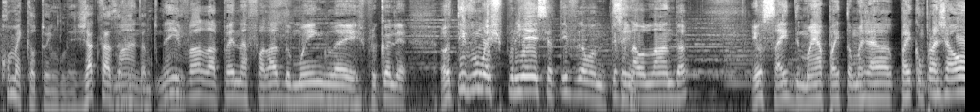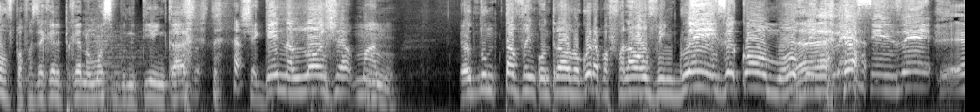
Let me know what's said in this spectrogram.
como é que é o teu inglês? Já que estás a rir Mano, tanto nem comigo. vale a pena falar do meu inglês, porque olha, eu tive uma experiência, tive onde? Tive Sim. na Holanda. Eu saí de manhã para ir, tomar já, para ir comprar já ovo para fazer aquele pequeno almoço bonitinho em casa. Cheguei na loja, mano. Eu não estava encontrando agora para falar ovo inglês, é como? Ovo É. inglês, é,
